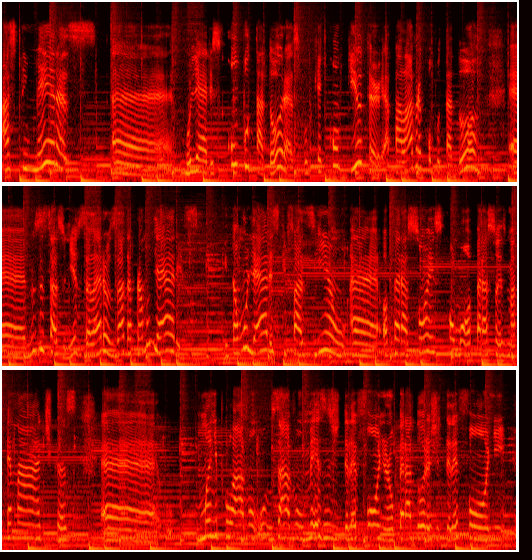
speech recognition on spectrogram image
as primeiras é, mulheres computadoras, porque computer, a palavra computador, é, nos Estados Unidos, ela era usada para mulheres. Então, mulheres que faziam é, operações como operações matemáticas, é, manipulavam, usavam mesas de telefone, operadoras de telefone,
